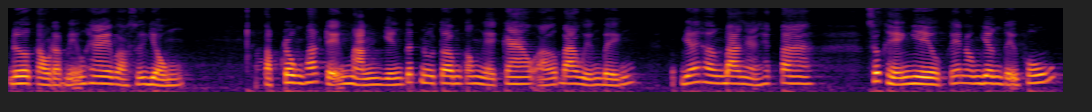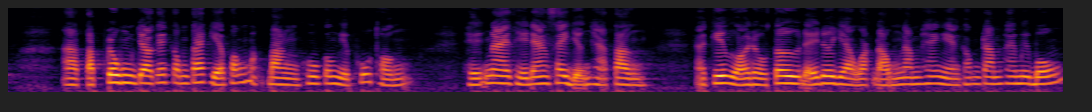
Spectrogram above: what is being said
đưa cầu Rạch Miễu 2 vào sử dụng. Tập trung phát triển mạnh diện tích nuôi tôm công nghệ cao ở ba huyện biển với hơn 3.000 hecta xuất hiện nhiều cái nông dân tỷ phú à, tập trung cho cái công tác giải phóng mặt bằng khu công nghiệp Phú Thuận. Hiện nay thì đang xây dựng hạ tầng à, kêu gọi đầu tư để đưa vào hoạt động năm 2024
